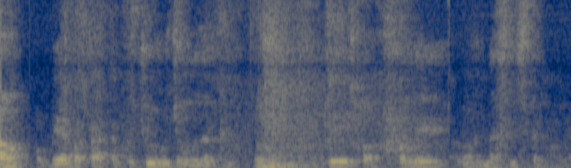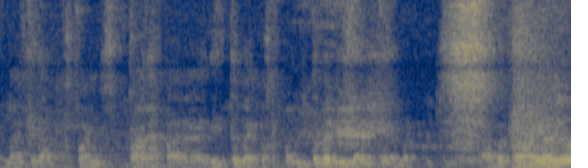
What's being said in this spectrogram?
او بیا به تاته په چونګو چونګو درکړي چې په خپل نه سیستم حالانکه دا فند ستاره لپاره دی ته به په خپل ته به ډیسایډ کوي بټ اب تا یو یو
